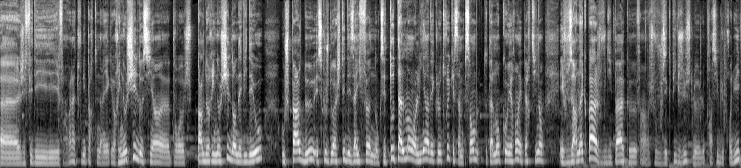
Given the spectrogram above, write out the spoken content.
Euh, j'ai fait des, enfin voilà tous les partenariats avec Rhino Shield aussi. Hein, pour, je parle de Rhino Shield dans des vidéos où je parle de est-ce que je dois acheter des iPhones? Donc c'est totalement en lien avec le truc et ça me semble totalement cohérent et pertinent. Et je vous arnaque pas, je vous dis pas que, enfin je vous explique juste le, le principe du produit.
